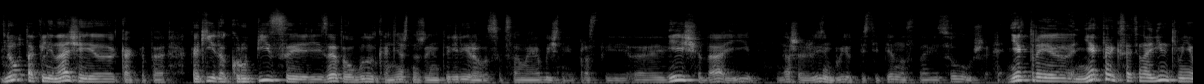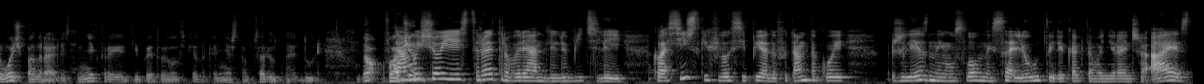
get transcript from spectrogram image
Ну, так или иначе, как это, какие-то крупицы из этого будут, конечно же, интегрироваться в самые обычные простые э, вещи, да, и наша жизнь будет постепенно становиться лучше. Некоторые, некоторые кстати, новинки мне очень понравились, но некоторые типа этого велосипеда, конечно, абсолютная дурь. Но, вообще... Там еще есть ретро-вариант для любителей классических велосипедов, и там такой железный условный салют, или как там они раньше, аист.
